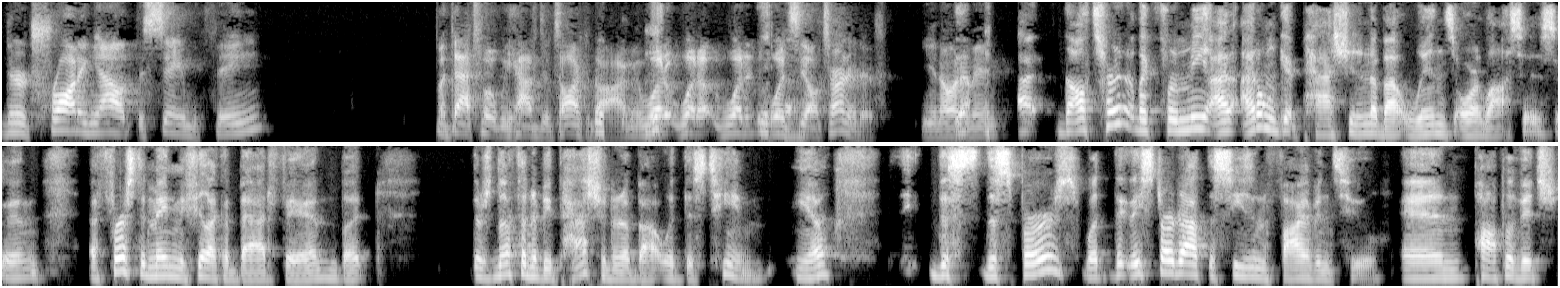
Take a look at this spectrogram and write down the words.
they're trotting out the same thing, but that's what we have to talk about. I mean, what what what what's the alternative? You know what I mean? I, the alternative, like for me, I, I don't get passionate about wins or losses. And at first, it made me feel like a bad fan, but there's nothing to be passionate about with this team. You know, the the Spurs, what they, started out the season five and two, and Popovich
